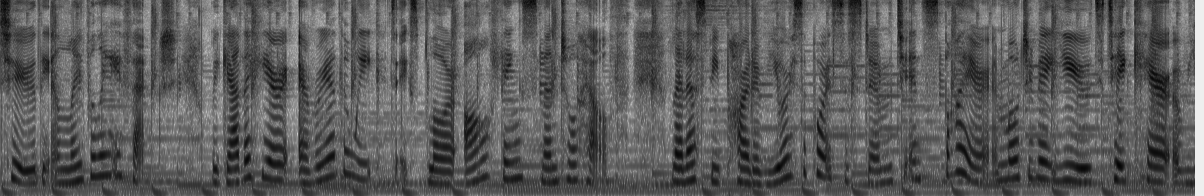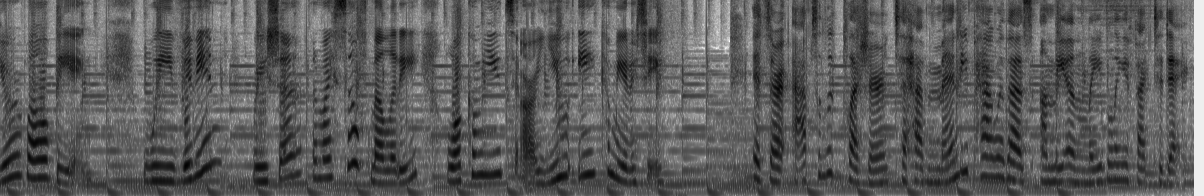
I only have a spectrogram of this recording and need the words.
to The Unlabeling Effect. We gather here every other week to explore all things mental health. Let us be part of your support system to inspire and motivate you to take care of your well being. We, Vivian, Risha, and myself, Melody, welcome you to our UE community. It's our absolute pleasure to have Mandy Pao with us on The Unlabeling Effect today.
